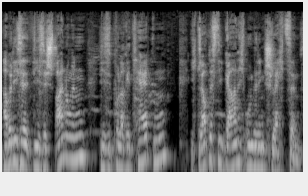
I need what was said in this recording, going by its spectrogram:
aber diese, diese Spannungen, diese Polaritäten, ich glaube, dass die gar nicht unbedingt schlecht sind,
